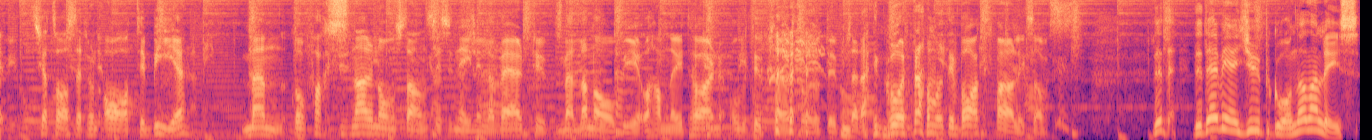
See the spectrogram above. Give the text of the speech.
Eh, ska ta sig från A till B. Men de fastnar någonstans i sin egen lilla värld, typ mellan A och B och hamnar i ett hörn och typ såhär står och typ såhär, går fram och tillbaks bara liksom. Det, det där är en djupgående analys.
